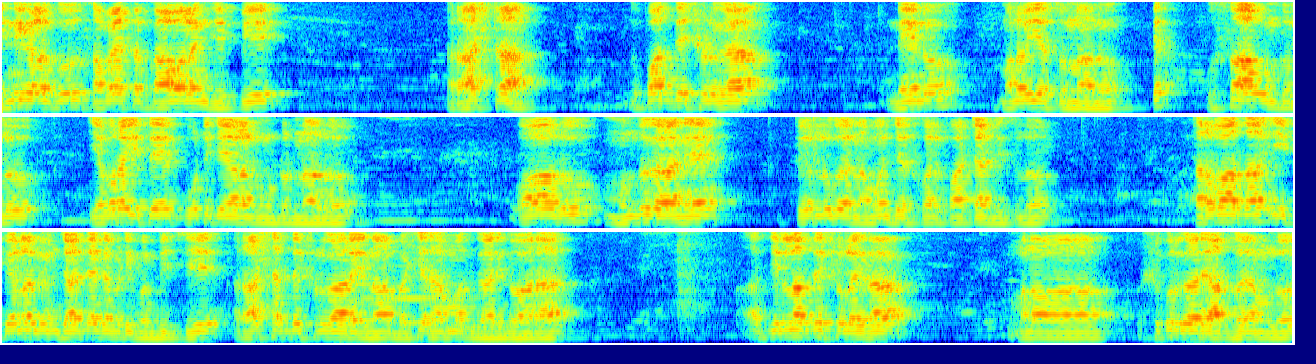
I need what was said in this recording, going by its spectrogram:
ఎన్నికలకు సమాయత్తం కావాలని చెప్పి రాష్ట్ర ఉపాధ్యక్షుడిగా నేను మనవి చేస్తున్నాను. ఉత్సాహవంతులు ఎవరైతే పోటీ చేయాలనుకుంటున్నారో వారు ముందుగానే పేర్లుగా నమోదు చేసుకోవాలి పార్టీ ఆఫీసులో. తర్వాత ఈ పేర్లు మేము జాతీయ కమిటీకి పంపించి రాష్ట్ర అధ్యక్షుడు గారైన బషీర్ అహ్మద్ గారి ద్వారా జిల్లా అధ్యక్షులైన మన షుకూర్ గారి ఆధ్వర్యంలో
